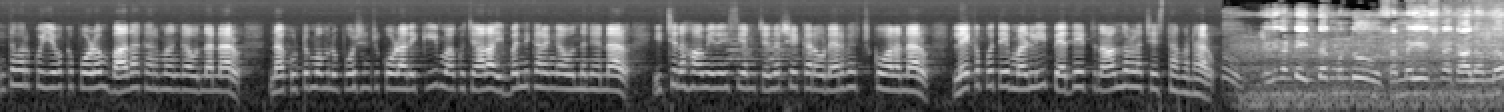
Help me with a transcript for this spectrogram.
ఇంతవరకు ఇవ్వకపోవడం బాధాకరంగా ఉందన్నారు. నా కుటుంబంను పోషించుకోవడానికి మాకు చాలా ఇబ్బందికరంగా ఉందని అన్నారు. ఇచ్చిన హామీని సీఎం చంద్రశేఖరరావు నెరవేర్చుకోవాలన్నారు. లేకపోతే మళ్ళీ పెద్ద ఎత్తున ఆందోళన చేస్తామన్నారు. ఎందుకంటే ఇంతకుముందు సమ్మె చేసిన కాలంలో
